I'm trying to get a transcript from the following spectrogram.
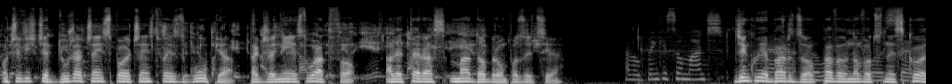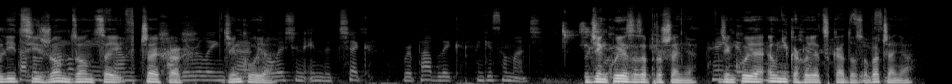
Oczywiście duża część społeczeństwa jest głupia, także nie jest łatwo, ale teraz ma dobrą pozycję. Dziękuję bardzo. Paweł Nowotny z koalicji rządzącej w Czechach. Dziękuję. Dziękuję za zaproszenie. Dziękuję. Eunika Chojecka. Do zobaczenia.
